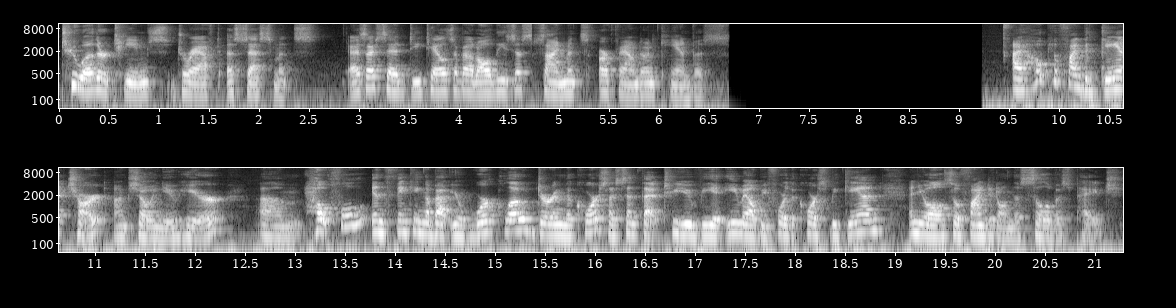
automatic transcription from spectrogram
two other teams' draft assessments. As I said, details about all these assignments are found on Canvas. I hope you'll find the Gantt chart I'm showing you here um, helpful in thinking about your workload during the course. I sent that to you via email before the course began, and you'll also find it on the syllabus page.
